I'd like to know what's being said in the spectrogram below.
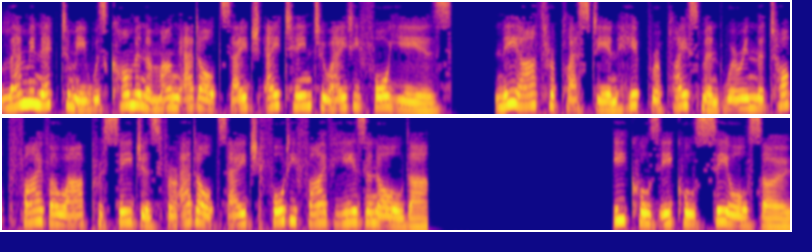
Laminectomy was common among adults aged 18 to 84 years. Knee arthroplasty and hip replacement were in the top five OR procedures for adults aged 45 years and older. See also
